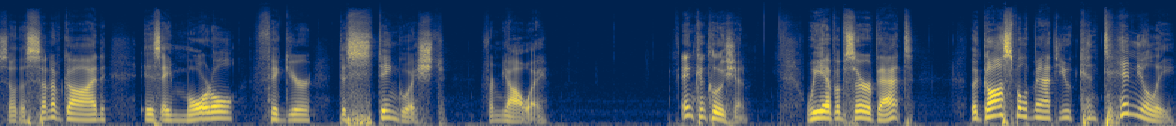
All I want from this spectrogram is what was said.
So the Son of God is a mortal figure distinguished from Yahweh. In conclusion, we have observed that the Gospel of Matthew continually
